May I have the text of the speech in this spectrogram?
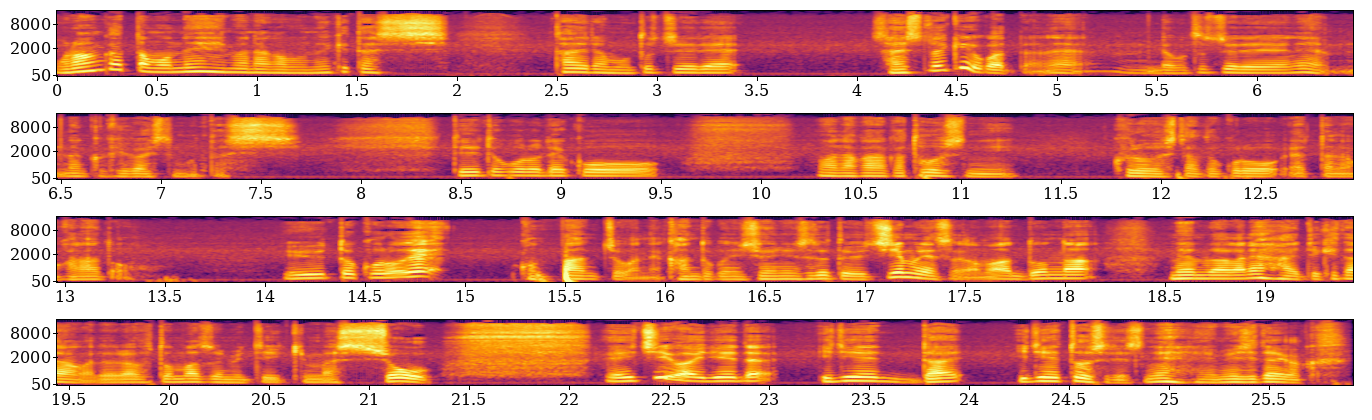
おらんかったもんね。今永も抜けたし。平も途中で最初だけ良かったよね。でも途中でねなんか怪我してもったし。っていうところでこう、まあ、なかなか投手に苦労したところやったのかなと。いうところで、このパンチョがね、監督に就任するというチームですが、まあ、どんなメンバーがね、入ってきたのか、ドラフトをまず見ていきましょう。え1位は入江入江投手ですね、明治大学。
